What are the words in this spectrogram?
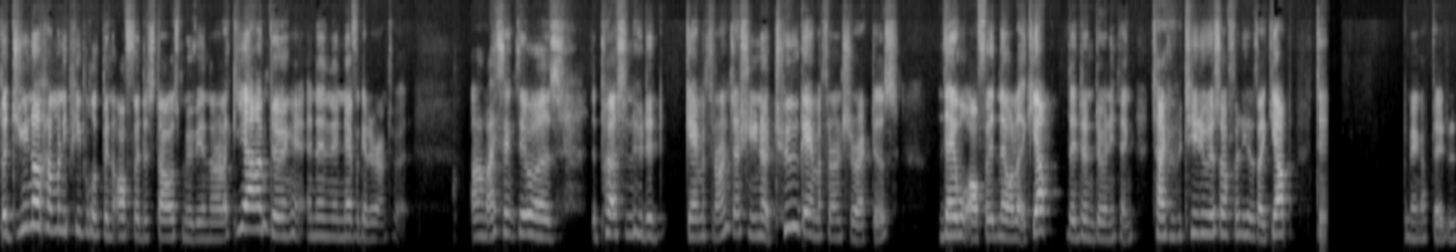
but do you know how many people have been offered a Star Wars movie and they're like, yeah, I'm doing it, and then they never get around to it. Um, I think there was the person who did Game of Thrones. Actually, you know, two Game of Thrones directors. They were offered, and they were like, "Yep." They didn't do anything. Taika Waititi was offered. He was like, "Yep." Did- Being updated.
